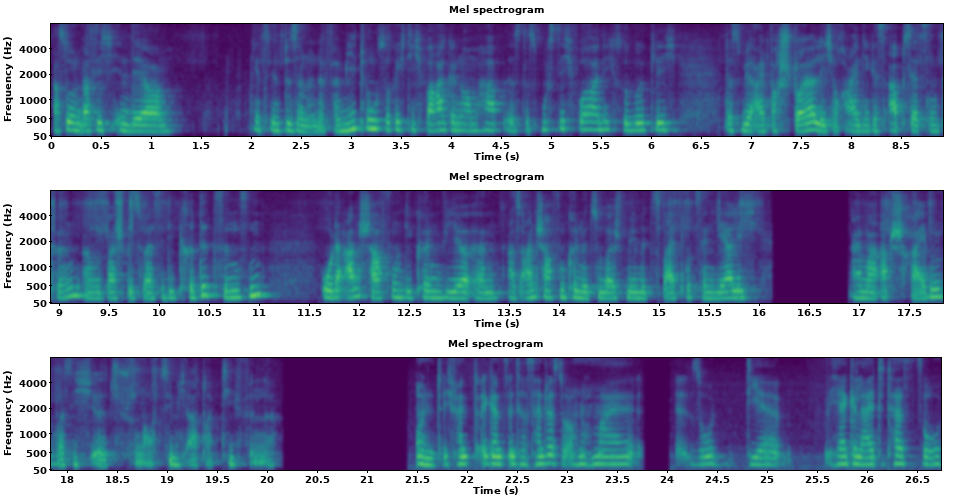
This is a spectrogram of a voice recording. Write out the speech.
Achso, und was ich in der, jetzt insbesondere in der Vermietung so richtig wahrgenommen habe, ist, das wusste ich vorher nicht so wirklich, dass wir einfach steuerlich auch einiges absetzen können. Also beispielsweise die Kreditzinsen oder Anschaffung, die können wir, ähm, also anschaffen können wir zum Beispiel mit 2% jährlich einmal abschreiben, was ich äh, schon auch ziemlich attraktiv finde. Und ich fand ganz interessant, was du auch nochmal äh, so dir hergeleitet hast, so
